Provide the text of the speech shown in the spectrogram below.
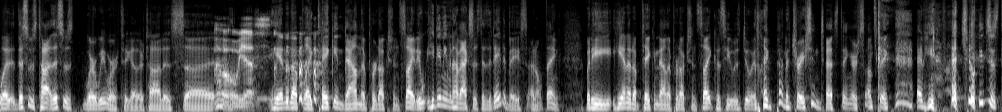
what this was Todd. This was where we worked together. Todd is uh, Oh yes. he ended up like taking down the production site. It- he didn't even have access to the database, I don't think, but he he ended up taking down the production site because he was doing like penetration testing or something, and he eventually just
